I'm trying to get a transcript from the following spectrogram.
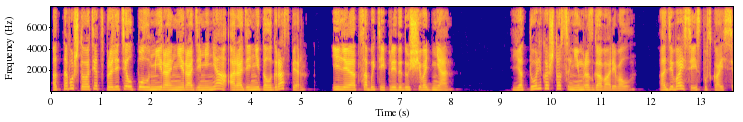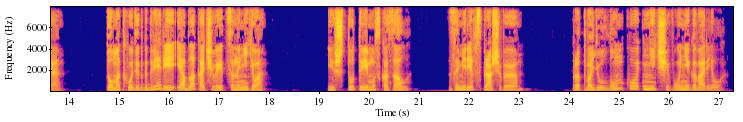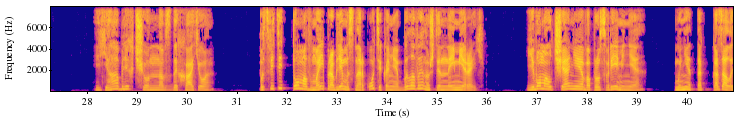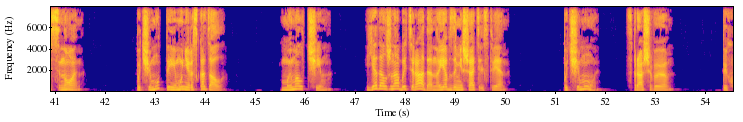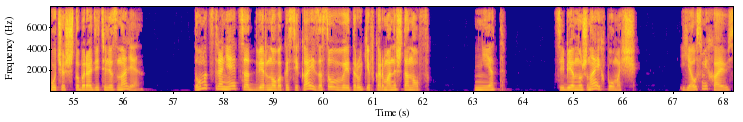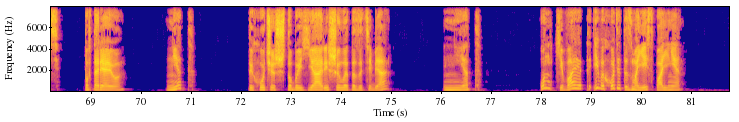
От того, что отец пролетел полмира не ради меня, а ради Нитл Граспер? Или от событий предыдущего дня? Я только что с ним разговаривал. Одевайся и спускайся. Том отходит к двери и облокачивается на нее. «И что ты ему сказал?» Замерев, спрашиваю. Про твою ломку ничего не говорил. Я облегченно вздыхаю. Посвятить Тома в мои проблемы с наркотиками было вынужденной мерой. Его молчание – вопрос времени. Мне так казалось, но... Почему ты ему не рассказал? Мы молчим. Я должна быть рада, но я в замешательстве. Почему? Спрашиваю. Ты хочешь, чтобы родители знали?» Том отстраняется от дверного косяка и засовывает руки в карманы штанов. «Нет». «Тебе нужна их помощь?» Я усмехаюсь. Повторяю. «Нет». «Ты хочешь, чтобы я решил это за тебя?» «Нет». Он кивает и выходит из моей спальни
